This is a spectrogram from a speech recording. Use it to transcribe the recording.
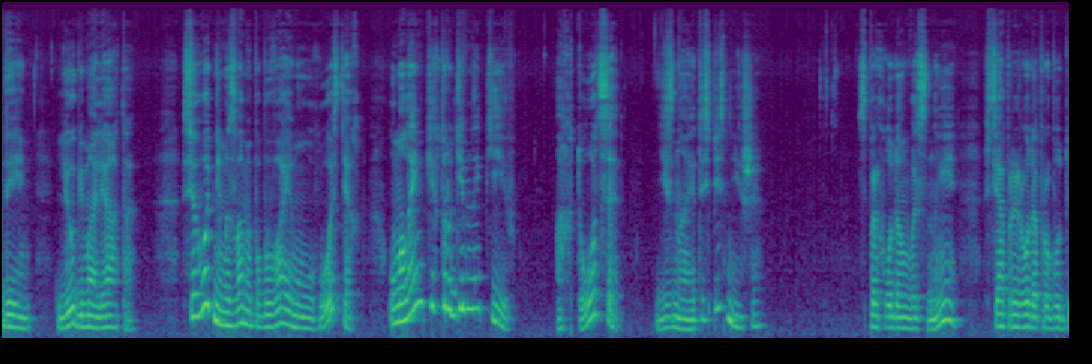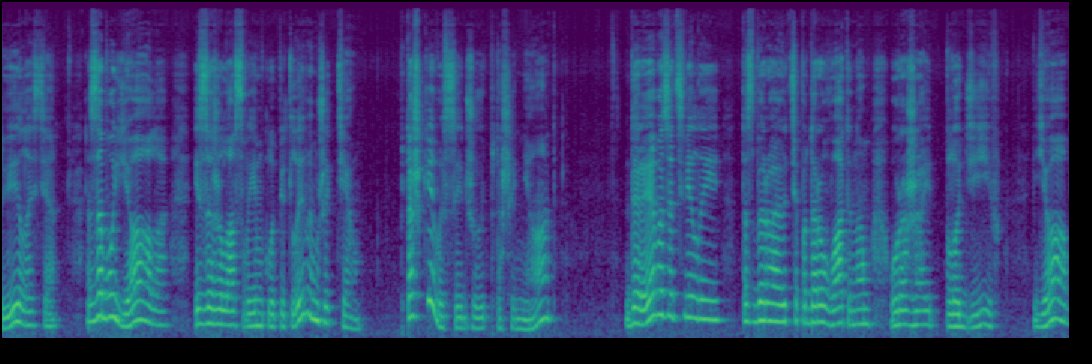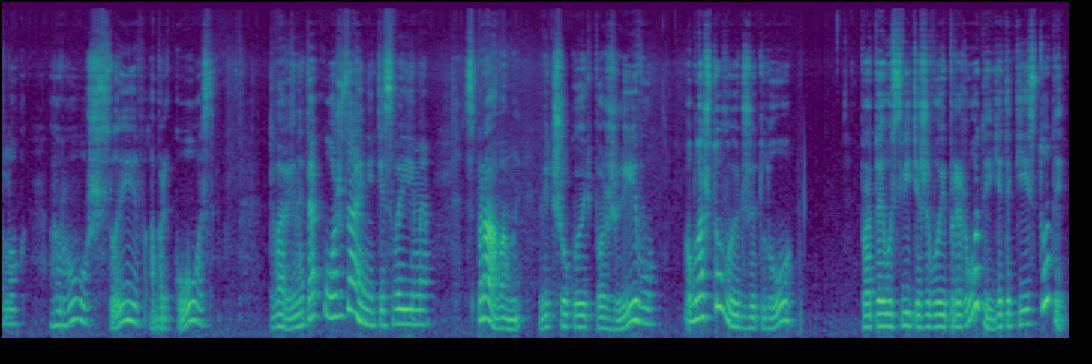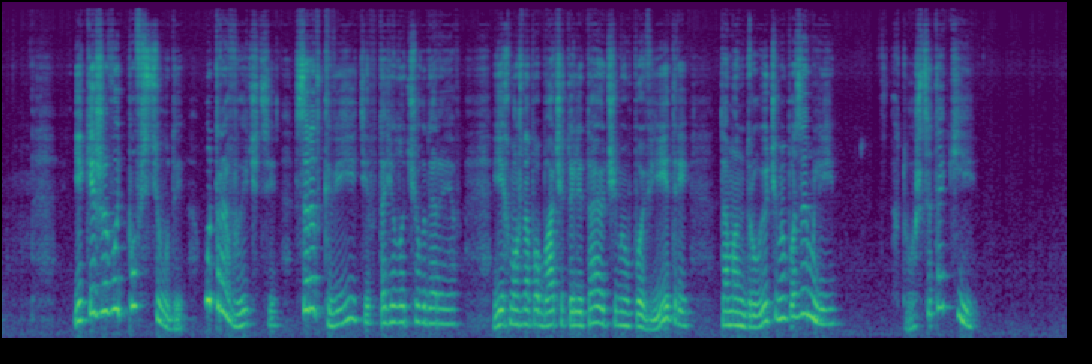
день, любі малята! Сьогодні ми з вами побуваємо у гостях у маленьких трудівників. А хто це? Дізнаєтесь пізніше. З приходом весни вся природа пробудилася, забояла і зажила своїм клопітливим життям. Пташки висиджують пташенят, дерева зацвіли та збираються подарувати нам урожай плодів, яблук, груш, слив, абрикос. Тварини також зайняті своїми справами, відшукують поживу, облаштовують житло. Проте у світі живої природи є такі істоти, які живуть повсюди, у травичці, серед квітів та гілочок дерев. Їх можна побачити літаючими в повітрі та мандруючими по землі. Хто ж це такі?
